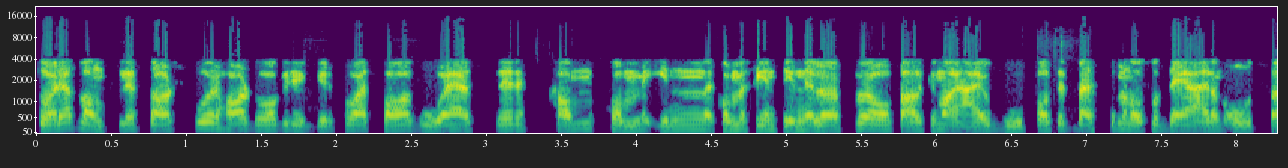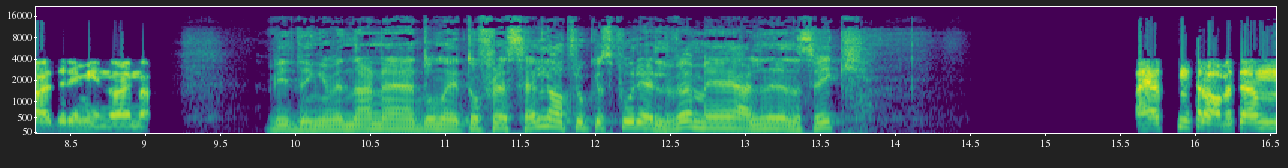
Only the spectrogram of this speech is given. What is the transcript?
Står i et vanskelig startspor, har dog rygger på et par gode hester. Kan komme, inn, komme fint inn i løpet. og Falconai er jo god på sitt beste, men også det er en outsider i mine øyne. Viddingevinneren eh, Donato Flesell har trukket spor 11 med Erlend Rennesvik. Hesten travet en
